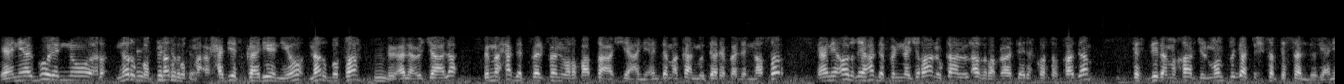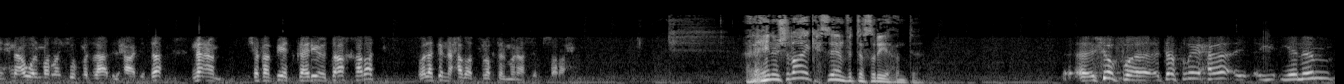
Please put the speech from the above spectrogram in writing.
يعني أقول إنه نربط. نربط مع حديث كارينيو نربطه على عجالة. بما حدث في 2014 يعني عندما كان مدربا للنصر يعني ألغي هدف النجران وكان الأغرب على تاريخ كرة القدم تسديده من خارج المنطقة تحسب تسلل. يعني إحنا أول مرة نشوف مثل هذه الحادثة. نعم شفافية كارينيو تأخرت ولكنها حضرت في الوقت المناسب بصراحة. الحين إيش رأيك حسين في التصريح أنت؟ آه، شوف آه، تصريحه ينم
